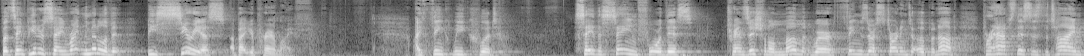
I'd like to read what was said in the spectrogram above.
But St. Peter's saying right in the middle of it, be serious about your prayer life. I think we could say the same for this transitional moment where things are starting to open up. Perhaps this is the time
